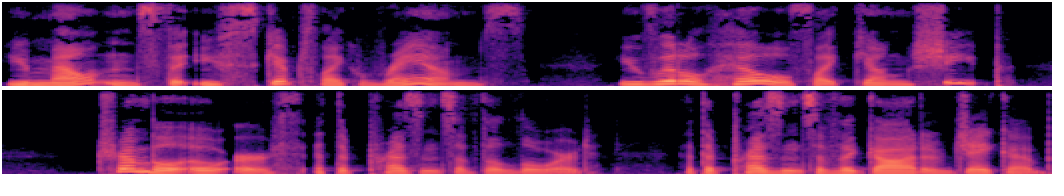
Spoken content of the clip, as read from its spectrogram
You mountains, that you skipped like rams? You little hills like young sheep? Tremble, O earth, at the presence of the Lord, at the presence of the God of Jacob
